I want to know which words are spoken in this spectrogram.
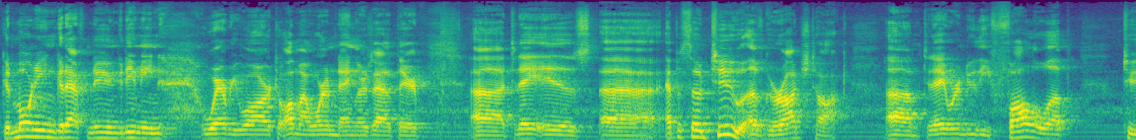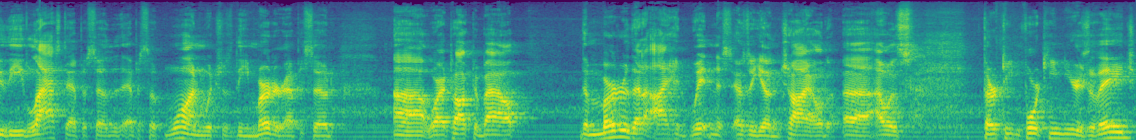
Good morning, good afternoon, good evening, wherever you are, to all my worm danglers out there. Uh, today is uh, episode two of Garage Talk. Um, today we're going to do the follow up to the last episode, the episode one, which was the murder episode, uh, where I talked about the murder that I had witnessed as a young child. Uh, I was 13, 14 years of age.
